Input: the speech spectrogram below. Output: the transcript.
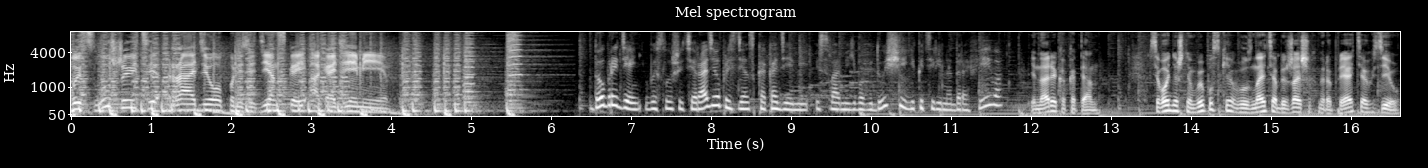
Вы слушаете радио президентской академии. Добрый день! Вы слушаете радио президентской академии, и с вами его ведущие Екатерина Дорофеева и Нарика Копян. В сегодняшнем выпуске вы узнаете о ближайших мероприятиях ЗИУ,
